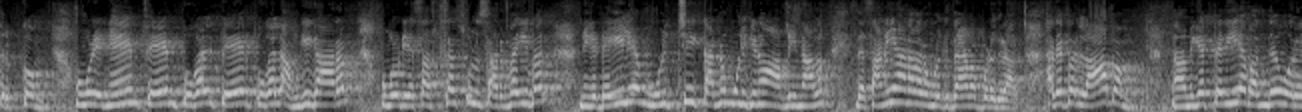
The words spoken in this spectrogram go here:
ஸ்தானத்திற்கும் உங்களுடைய நேம் ஃபேம் புகழ் பேர் புகழ் அங்கீகாரம் உங்களுடைய சக்ஸஸ்ஃபுல் சர்வைவல் நீங்கள் டெய்லியும் முழிச்சு கண்ணு முழிக்கணும் அப்படின்னாலும் இந்த சனியானவர் உங்களுக்கு தேவைப்படுகிறார். அதே போல் லாபம். மிகப்பெரிய வந்து ஒரு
